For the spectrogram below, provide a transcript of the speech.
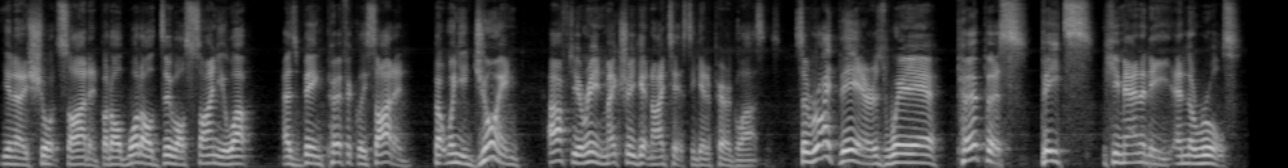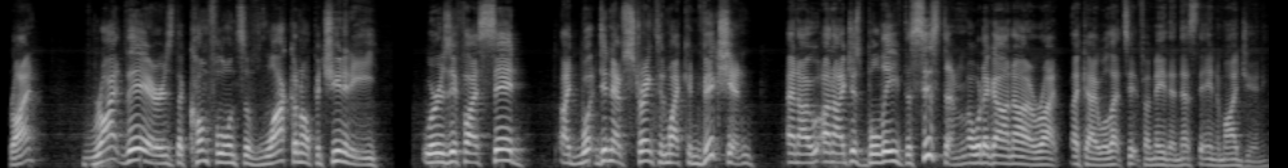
you know, short-sighted, but I'll, what I'll do, I'll sign you up as being perfectly sighted. But when you join, after you're in, make sure you get an eye test to get a pair of glasses." So right there is where purpose beats humanity and the rules, right? Right there is the confluence of luck and opportunity. Whereas if I said I didn't have strength in my conviction and I, and I just believed the system, I would have gone, oh, right, okay, well, that's it for me then. That's the end of my journey.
